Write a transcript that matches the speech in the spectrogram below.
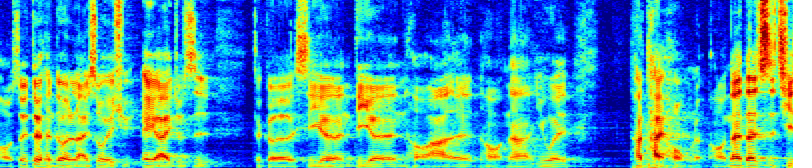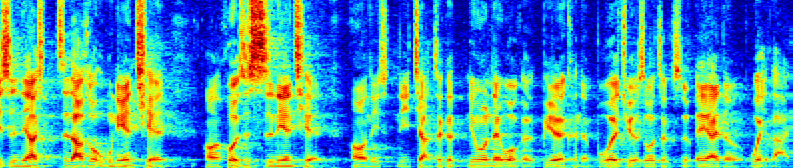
哦，所以对很多人来说，也许 AI 就是这个 CNN、DNN、哈 RN，哈，那因为它太红了，哦，那但是其实你要知道说五年前。哦，或者是十年前，哦，你你讲这个 neural network，别人可能不会觉得说这个是 AI 的未来。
